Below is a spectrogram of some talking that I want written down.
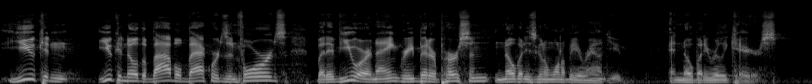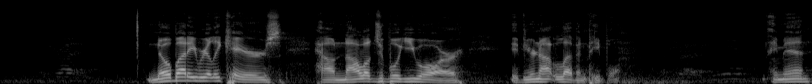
You can you can know the Bible backwards and forwards, but if you are an angry, bitter person, nobody's going to want to be around you, and nobody really cares. Nobody really cares how knowledgeable you are if you're not loving people. Amen.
